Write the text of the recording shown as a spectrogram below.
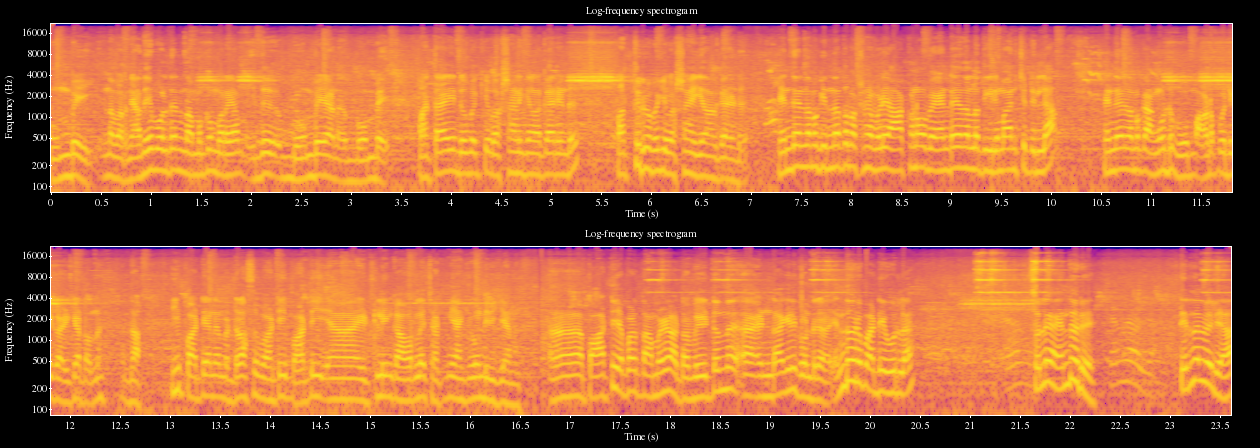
മുംബൈ എന്ന് പറഞ്ഞു. അതേപോലെ തന്നെ നമുക്കും പറയാം ഇത് ബോംബെയാണ് ബോംബെ. പത്തായിരം രൂപയ്ക്ക് ഭക്ഷണം കഴിക്കുന്ന ആൾക്കാരുണ്ട് പത്ത് രൂപയ്ക്ക് ഭക്ഷണം കഴിക്കുന്ന ആൾക്കാരുണ്ട്. എന്തായാലും നമുക്ക് ഇന്നത്തെ ഭക്ഷണം എവിടെ ആക്കണോ വേണ്ടേ എന്നുള്ള തീരുമാനിച്ചിട്ടില്ല. എന്തായാലും നമുക്ക് അങ്ങോട്ട് പോകും അവിടെ പോയിട്ട് കഴിക്കട്ടോ ഒന്ന് എന്താ ഈ പാട്ടിയാണ് മെഡ്രാസ് പാട്ടി പാട്ടി ആ, ഇഡ്ഡലിയും കവറിൽ ചട്നി ആക്കിക്കൊണ്ടിരിക്കുകയാണ് ആ, പാട്ടി അപ്പോൾ തമിഴ് കേട്ടോ വീട്ടിൽ നിന്ന് ഉണ്ടാക്കി കൊണ്ടുവരിക എന്തോ ഒരു പാട്ടി ഊരിലെ சொல்லுங்க எந்த ஊர் திருநெல்வேலியா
